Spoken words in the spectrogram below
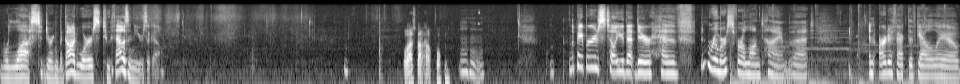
were lost during the God Wars 2,000 years ago. Well, that's not helpful. The papers tell you that there have been rumors for a long time that an artifact of Galileo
